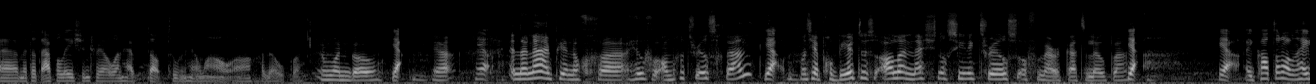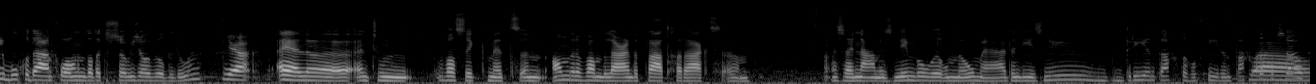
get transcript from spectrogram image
eh, met dat Appalachian Trail en heb dat toen helemaal eh, gelopen. In one go. Ja. ja. Ja. En daarna heb je nog eh, heel veel andere trails gedaan. Ja, Want jij probeert dus alle National Scenic Trails of America te lopen. Ja. ja, ik had er al een helebool gedaan gewoon omdat ik ze sowieso wilde doen. Ja. En, en toen was ik met een andere wandelaar aan de praat geraakt. Ehm, zijn naam is Nimble Will Nomad en die is nu 83 of 84 of zo.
